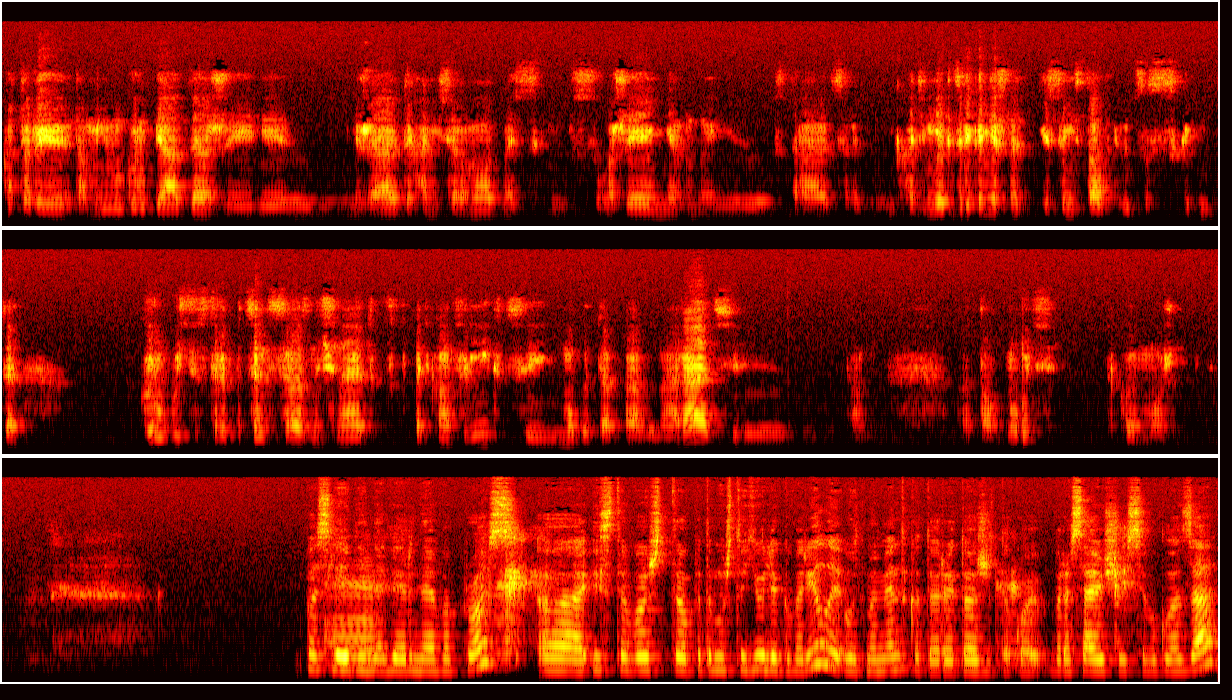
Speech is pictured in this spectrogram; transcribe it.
которые там ему грубят даже или унижают их, они все равно относятся к ним с уважением и стараются. Хотя некоторые, конечно, если они сталкиваются с каким-то грубостью стороны пациента, сразу начинают вступать в конфликт и могут, да, правда, наорать или там, оттолкнуть. Такое может быть. Последний, наверное, вопрос э, из того, что... Потому что Юля говорила, вот момент, который тоже такой бросающийся в глаза,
